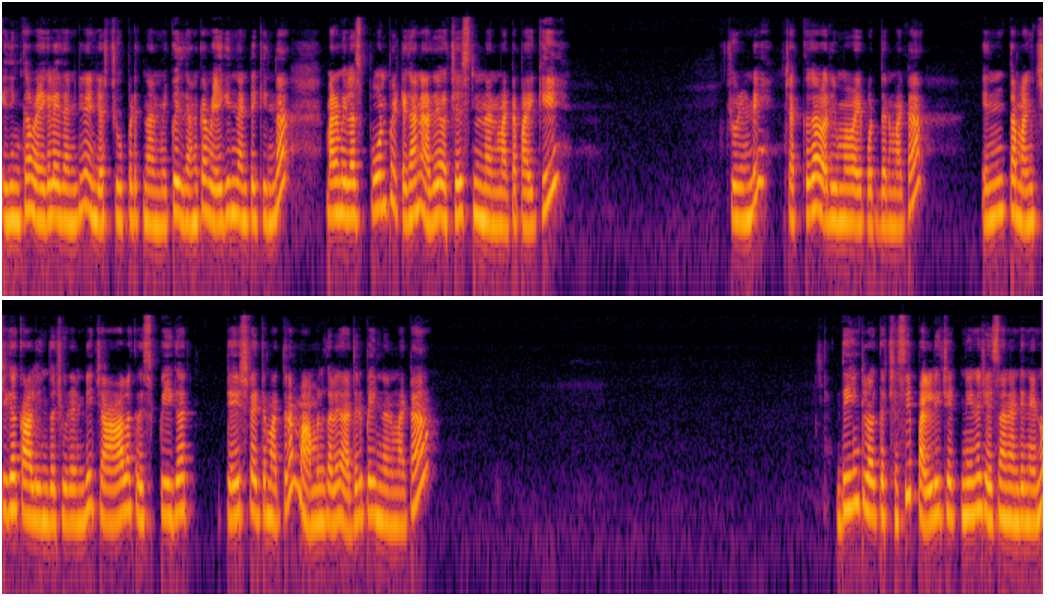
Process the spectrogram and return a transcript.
ఇది ఇంకా వేగలేదండి. నేను జస్ట్ చూపెడుతున్నాను మీకు. ఇది కనుక వేగిందంటే కింద మనం ఇలా స్పూన్ పెట్టగానే అదే వచ్చేస్తుంది అనమాట పైకి. చూడండి చక్కగా రిమూవ్ అయిపోతుంది అనమాట ఎంత మంచిగా కాలిందో చూడండి. చాలా క్రిస్పీగా టేస్ట్ అయితే మాత్రం మామూలుగా లేదు అదిరిపోయిందనమాట. దీంట్లోకి వచ్చేసి పల్లీ చట్నీనే చేశానండి నేను.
